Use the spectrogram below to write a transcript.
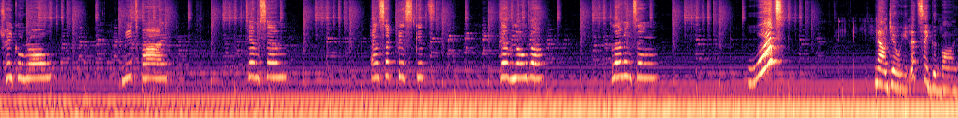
Traco roll, meat pie, Tim Tams, Anzac biscuits, pavlova, Lamington. What? Now, Joey, let's say goodbye.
